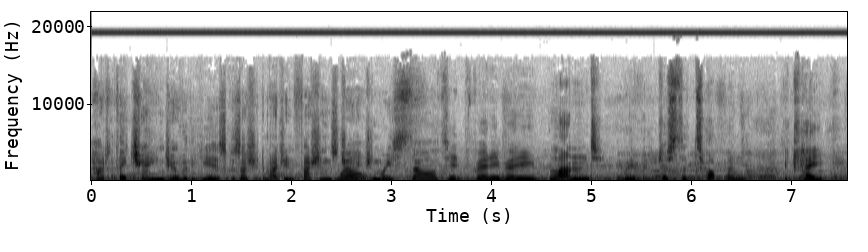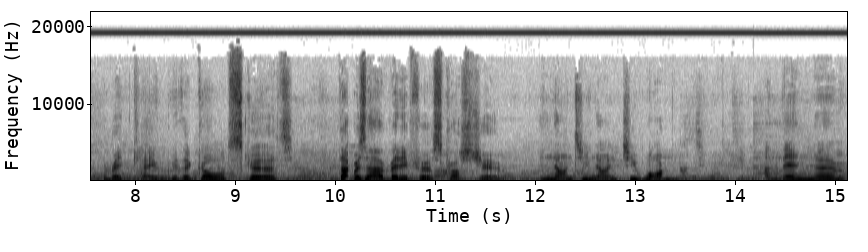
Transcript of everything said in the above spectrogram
How did they change over the years? Because I should imagine fashions Well, change. and- we started very, very bland with just the top and a cape, a red cape with a gold skirt. That was our very first costume in 1991. And then, um,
